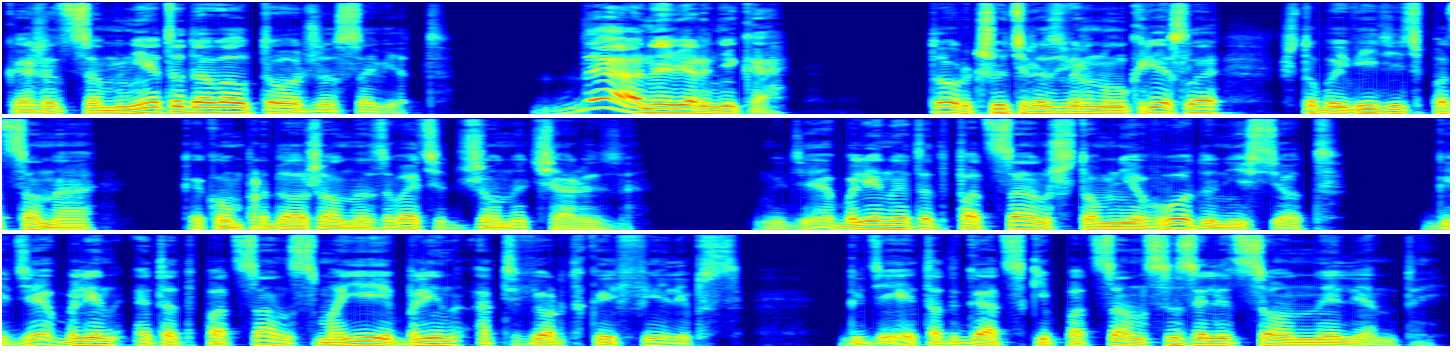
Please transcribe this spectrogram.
Кажется, мне ты давал тот же совет. Да, наверняка. Тор чуть развернул кресло, чтобы видеть пацана, как он продолжал называть Джона Чарльза. Где, блин, этот пацан, что мне воду несет? Где, блин, этот пацан с моей, блин, отверткой Филлипс? Где этот гадский пацан с изоляционной лентой?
